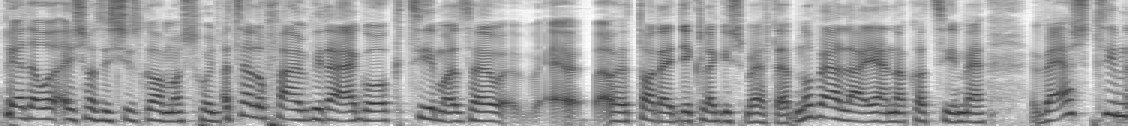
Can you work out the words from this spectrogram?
Például, és az is izgalmas, hogy a celofánvirágok cím az a Tar egyik legismertebb novellájának a címe, vers cím,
